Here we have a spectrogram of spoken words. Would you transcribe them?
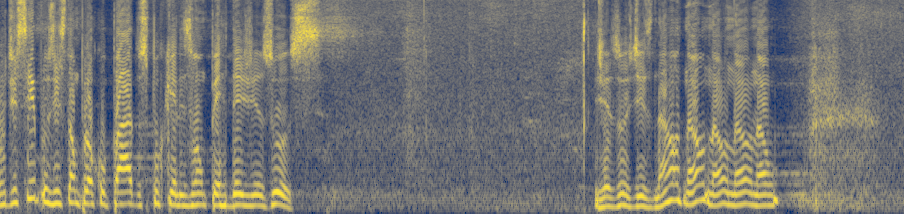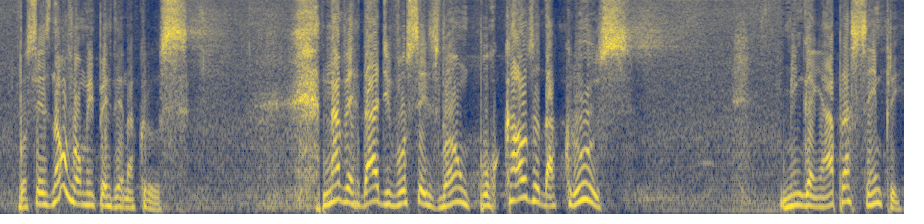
Os discípulos estão preocupados porque eles vão perder Jesus. Jesus diz: Não, não, não, não, não. Vocês não vão me perder na cruz. Na verdade, vocês vão, por causa da cruz, me enganhar para sempre.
